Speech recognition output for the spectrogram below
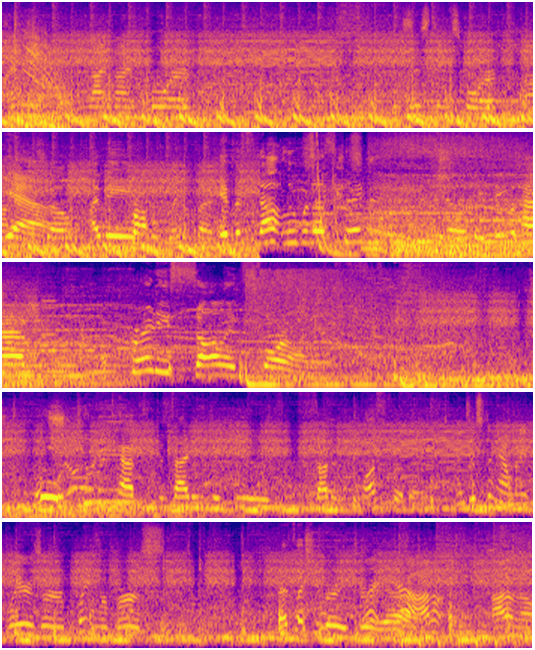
I mean, 994 existing score. yeah, So I mean, probably, but if it's not Lubanah's pick, you know, they do have a pretty solid score on it. Ooh, 2DKAPS deciding to use Sudden Plus for this. interesting how many players are playing reverse. That's actually very true, Right, yeah. I don't, I don't know.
